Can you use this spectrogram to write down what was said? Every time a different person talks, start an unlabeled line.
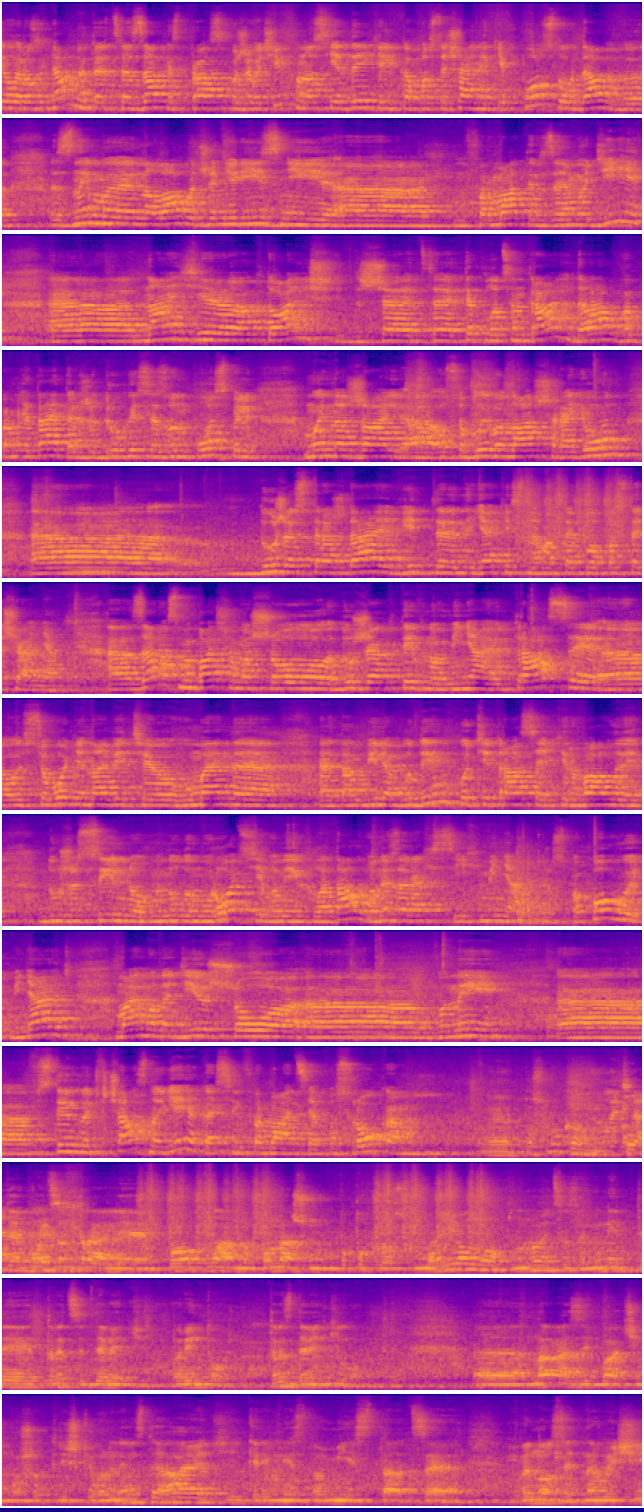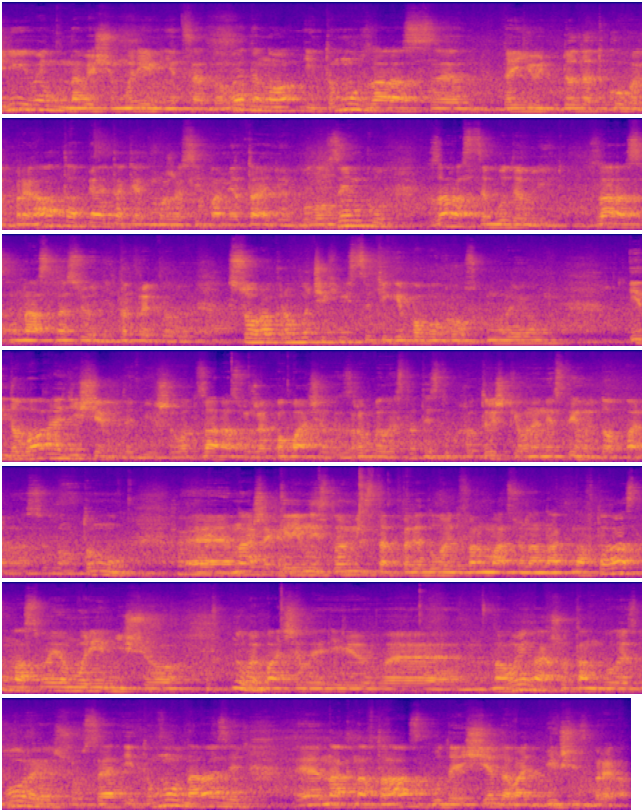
хотіли розглянути, це захист прав споживачів. У нас є декілька постачальників послуг. Да, з ними налагоджені різні е, формати взаємодії. Е, найактуальніше це теплоцентраль. Да, ви пам'ятаєте, вже другий сезон поспіль. Ми, на жаль, е, особливо наш район. Дуже страждає від неякісного теплопостачання. Е, Зараз ми бачимо, що дуже активно міняють траси. Е, сьогодні навіть е, у мене е, там біля будинку ті траси, які рвали дуже сильно в минулому році, вони їх латали, вони зараз їх міняють, розпаковують, міняють. Маємо надію, що е, вони е, встигнуть вчасно. Є якась інформація по срокам?
Е, По срокам по плану по нашому по Покровському району планується замінити 39 орієнтовно 39 кілометрів. Е, Наразі бачимо, що трішки вони не встигають, і керівництво міста це виносить на вищий рівень. На вищому рівні це доведено, і тому зараз е, дають додаткових бригад. Опять, так як може всі пам'ятають, було взимку. Зараз це буде влітку. Зараз у нас на сьогодні, до прикладу, 40 робочих місць тільки по Покровському району. І додавлять іще буде більше. От зараз вже побачили, зробили статистику, що трішки вони не встигнуть до опалювального сезону. Тому е, наше керівництво міста передало інформацію на НАК Нафтогаз на своєму рівні, що ну ви бачили і в е, новинах, що там були збори, що все. І тому наразі е, НАК Нафтогаз буде ще давати більшість бригад.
